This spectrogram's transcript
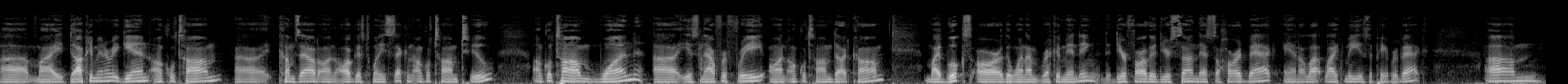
Uh, my documentary again, Uncle Tom, uh, comes out on August 22nd. Uncle Tom 2. Uncle Tom 1 uh, is now for free on UncleTom.com. My books are the one I'm recommending: the Dear Father, Dear Son. That's the hardback, and A Lot Like Me is the paperback. Um,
